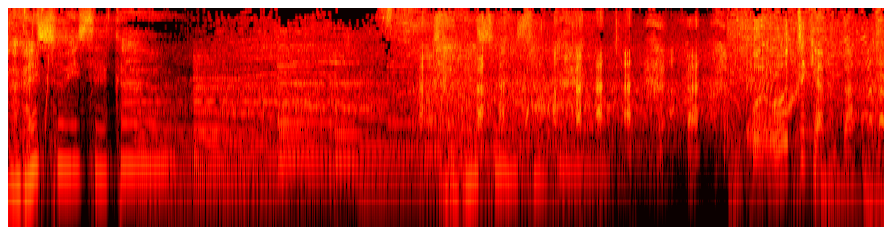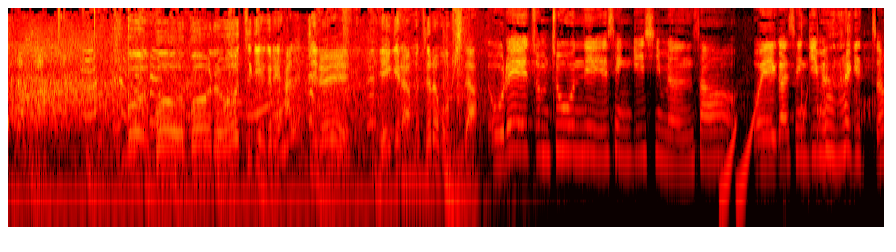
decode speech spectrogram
장가갈 수 있을까? 장가갈 수 있을까? 뭘 어떻게 합니까? 뭐, 뭐, 뭐를 어떻게 그래 하는지를 얘기를 한번 들어봅시다. 올해 좀 좋은 일이 생기시면서 애가 생기면 하겠죠?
